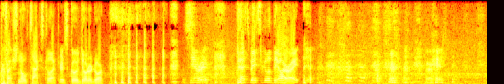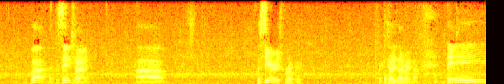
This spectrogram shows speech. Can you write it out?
Professional tax collectors go door to door. the CRA, That's basically what they are, right? Yeah. right? But at the same time, uh, the CRA is broken. I can tell you that right now. They.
